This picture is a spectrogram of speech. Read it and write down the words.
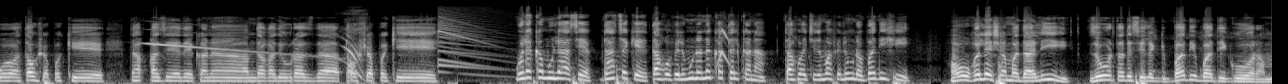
و تاسو شپه کې دا قضیه ده کنه همدغه د ورځ ده تاسو شپه کې ولکه ملا صیب دا څه کې تا خو فلمونه نه کتل کنه تا خو چې زما فلمونه بدی شي. او غلی شه مدالی زه ورته دسی لږ بدی بدی ګورم.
